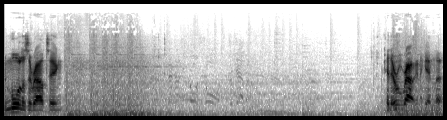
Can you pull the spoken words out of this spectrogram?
The maulers are routing. Okay, they're all routing again, look.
